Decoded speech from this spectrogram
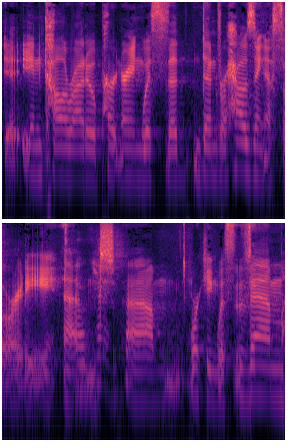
in Colorado partnering with the Denver Housing Authority and okay. um, working with them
